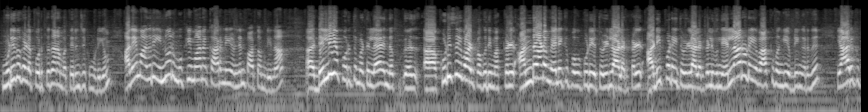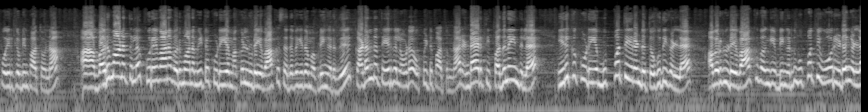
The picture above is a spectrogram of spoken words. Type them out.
முடிவுகளை பொறுத்து தான் நம்ம தெரிஞ்சுக்க முடியும். அதே மாதிரி இன்னொரு முக்கியமான காரணம் என்னன்னு பார்த்தோம் அப்படின்னா டெல்லியை பொறுத்து மட்டும் இல்ல இந்த குடிசை வாழ் பகுதி மக்கள் அன்றாடம் வேலைக்கு போகக்கூடிய தொழிலாளர்கள் அடிப்படை தொழிலாளர்கள் இவங்க எல்லாருடைய வாக்கு வங்கி அப்படிங்கிறது யாருக்கு போயிருக்கு அப்படின்னு பார்த்தோம்னா வருமானத்துல குறைவான வருமானம் ஈட்டக்கூடிய மக்களுடைய வாக்கு சதவிகிதம் அப்படிங்கிறது கடந்த தேர்தலோட ஒப்பிட்டு பார்த்தோம்னா ரெண்டாயிரத்தி பதினைந்துல இருக்கக்கூடிய முப்பத்தி இரண்டு தொகுதிகளில் அவர்களுடைய வாக்கு வங்கி அப்படிங்கிறது முப்பத்தி ஓரு இடங்கள்ல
